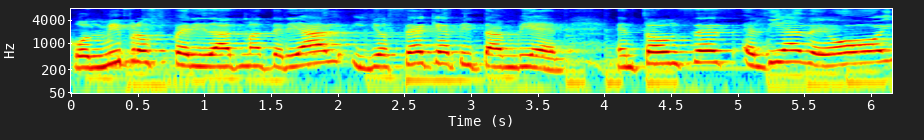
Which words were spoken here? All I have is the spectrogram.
con mi prosperidad material y yo sé que a ti también. Entonces, el día de hoy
